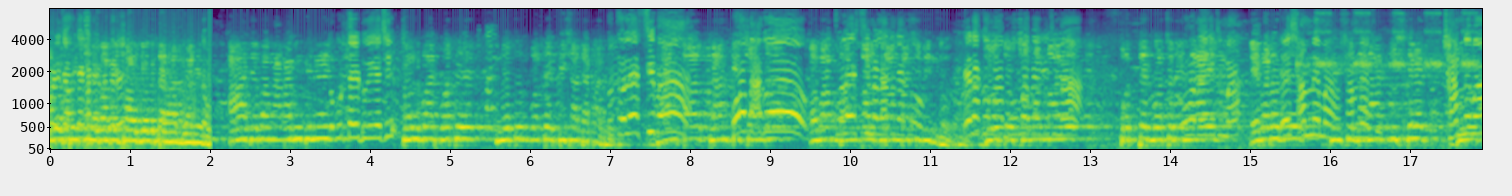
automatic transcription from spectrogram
বলে যাও, আপনারা এখানে সেভাবে সহযোগিতার হাত বাড়িয়ে দেবেন। আজ দিনে ঢুকে গেছি চলে এসছি মা। ও মাগো চলে এসছি মেলাতে দেখো। এ দেখো মা বৌমা বেরিয়েছি মা। প্রত্যেক। এবারও সামনে মা, সামনে আছে। কৃষ্ণের সামনে মা।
